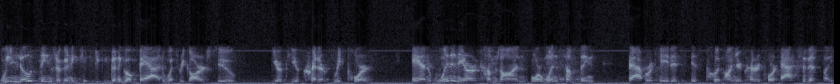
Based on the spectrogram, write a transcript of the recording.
We know things are going to going to go bad with regards to your your credit report. And when an error comes on, or when something fabricated is put on your credit report accidentally,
